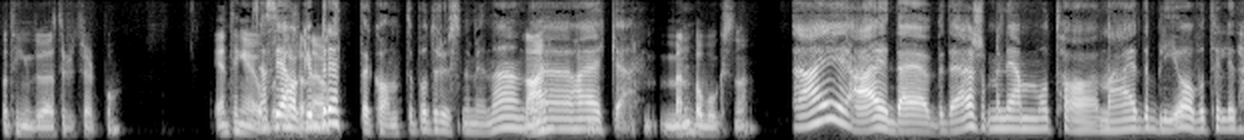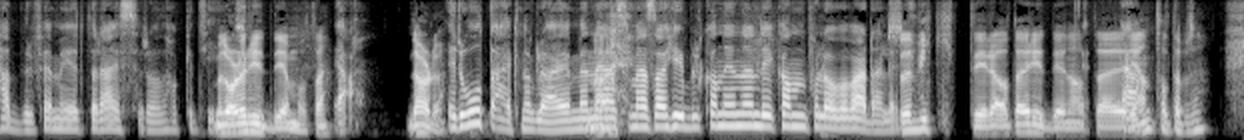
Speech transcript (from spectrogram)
på ting du er strukturert på. En ting er jobben, Altså, jeg har ikke brettekanter på trusene mine. Nei. Det har jeg ikke. Men på buksene? Nei, nei det, er- det er Men jeg må ta Nei, det blir jo av og til litt hauger, for jeg er mye ute og reiser og har ikke tid. Men da har du ryddig hjemme hos deg? Ja. Det har du. Rot er jeg ikke noe glad i, men jeg, som jeg sa, hybelkaniner de kan få lov å være der litt. Så det er viktigere at det er ryddig enn at det er rent? holdt jeg på å si?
